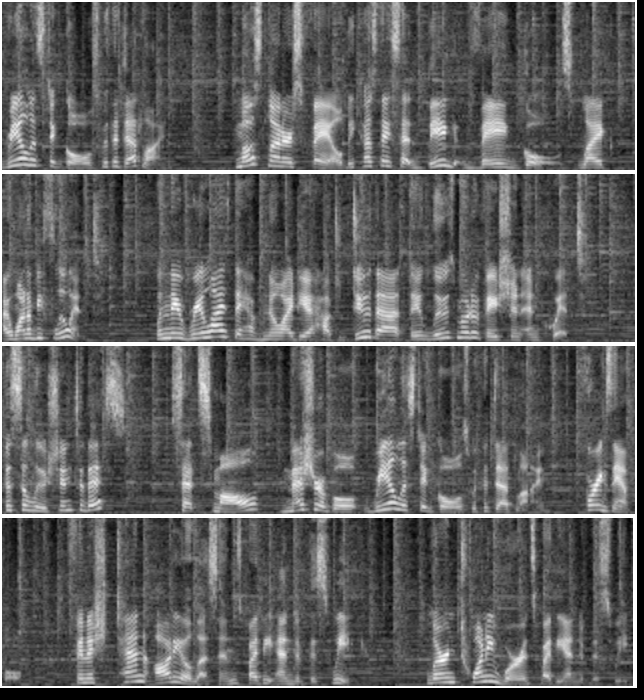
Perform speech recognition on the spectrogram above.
realistic goals with a deadline. Most learners fail because they set big, vague goals, like, I want to be fluent. When they realize they have no idea how to do that, they lose motivation and quit. The solution to this? Set small, measurable, realistic goals with a deadline. For example, finish 10 audio lessons by the end of this week. Learn 20 words by the end of this week.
